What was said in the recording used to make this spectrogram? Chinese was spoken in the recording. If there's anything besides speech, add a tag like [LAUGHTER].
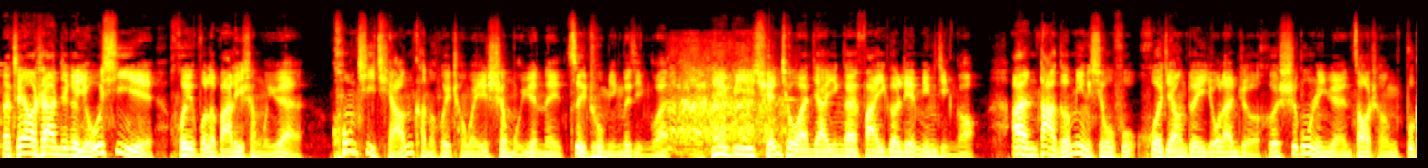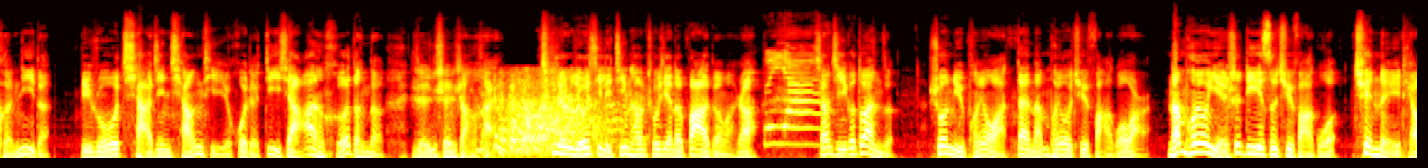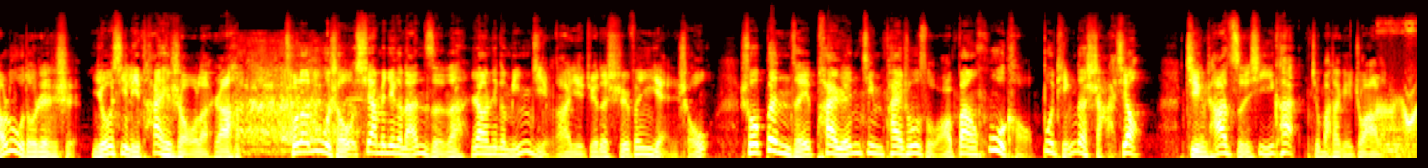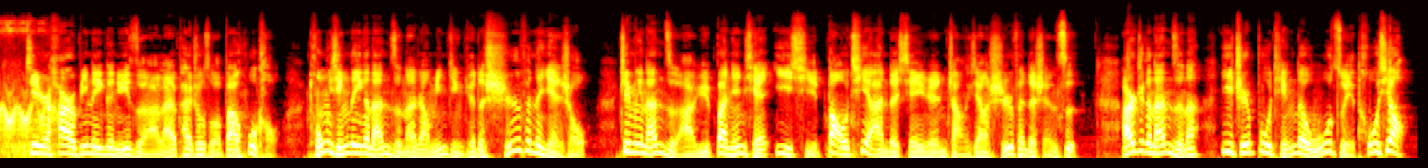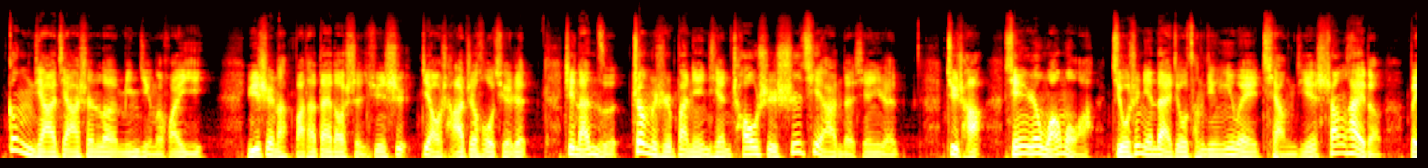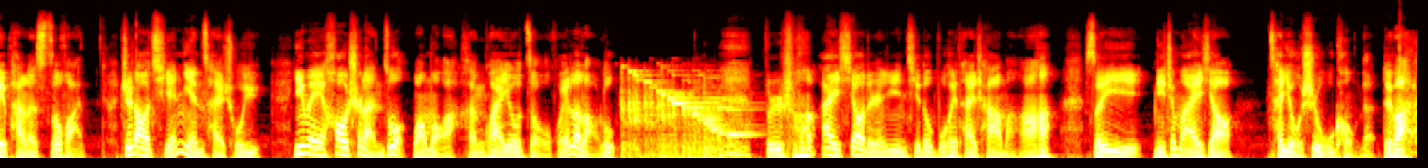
那真要是按这个游戏恢复了巴黎圣母院，空气墙可能会成为圣母院内最著名的景观。育碧全球玩家应该发一个联名警告：按大革命修复，或将对游览者和施工人员造成不可逆的，比如卡进墙体或者地下暗河等等人身伤害。[LAUGHS] 这就是游戏里经常出现的 bug 嘛，是吧？对呀。想起一个段子，说女朋友啊带男朋友去法国玩。男朋友也是第一次去法国，却哪条路都认识，游戏里太熟了，是吧？[LAUGHS] 除了路熟，下面这个男子呢，让这个民警啊也觉得十分眼熟。说笨贼派人进派出所办户口，不停的傻笑。警察仔细一看，就把他给抓了。近日，哈尔滨的一个女子啊来派出所办户口，同行的一个男子呢，让民警觉得十分的眼熟。这名男子啊，与半年前一起盗窃案的嫌疑人长相十分的神似，而这个男子呢，一直不停的捂嘴偷笑，更加加深了民警的怀疑。于是呢，把他带到审讯室调查之后，确认这男子正是半年前超市失窃案的嫌疑人。据查，嫌疑人王某啊，九十年代就曾经因为抢劫、伤害等被判了死缓，直到前年才出狱。因为好吃懒做，王某啊，很快又走回了老路。不是说爱笑的人运气都不会太差吗？啊，所以你这么爱笑，才有恃无恐的，对吧？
